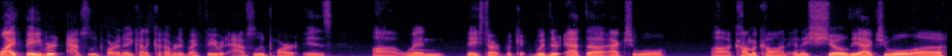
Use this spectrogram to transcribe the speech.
my favorite absolute part, I know you kind of covered it. My favorite absolute part is uh, when they start when they're at the actual uh, Comic Con and they show the actual uh,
